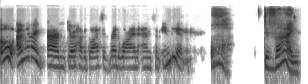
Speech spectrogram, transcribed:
Oh, I'm going to um, go have a glass of red wine and some Indian. Oh, divine.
